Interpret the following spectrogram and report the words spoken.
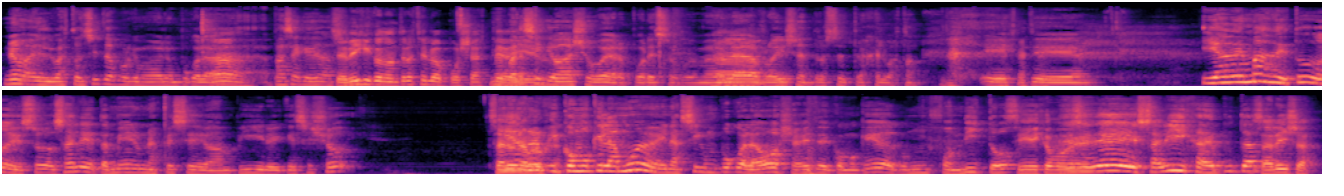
No, el bastoncito es porque me duele un poco la. Ah. Pasa que. Te vi que cuando entraste lo apoyaste Me parece que va a llover, por eso, porque me duele Ah, la rodilla, entonces traje el bastón. Este. y además de todo eso, sale también una especie de vampiro y qué sé yo. Sale y, una de re- bruja. y como que la mueven así un poco la olla, ¿viste? Como queda como un fondito. Sí, es como Y dice, que- eh, salí, hija de puta. Salí ya.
